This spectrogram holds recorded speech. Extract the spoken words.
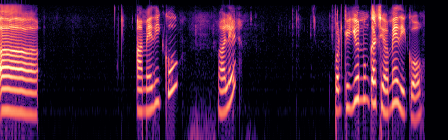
a, a médico, ¿vale? Porque yo nunca he sido médico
